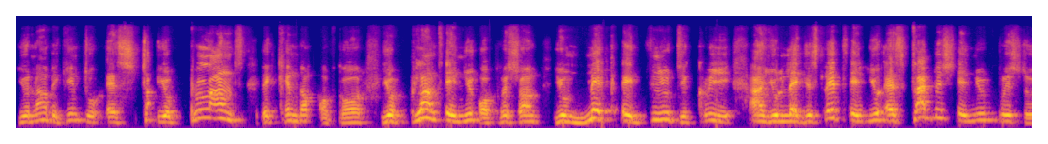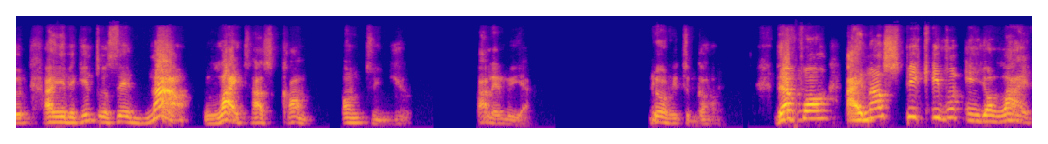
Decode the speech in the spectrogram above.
you now begin to you plant the kingdom of God, you plant a new operation, you make a new decree, and you legislate, a, you establish a new priesthood, and you begin to say, Now light has come unto you. Hallelujah. Glory to God. Therefore, I now speak even in your life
